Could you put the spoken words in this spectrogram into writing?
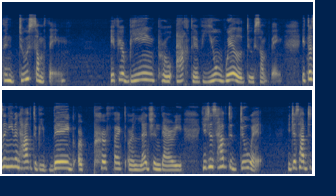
then do something. If you're being proactive, you will do something. It doesn't even have to be big or perfect or legendary. You just have to do it. You just have to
